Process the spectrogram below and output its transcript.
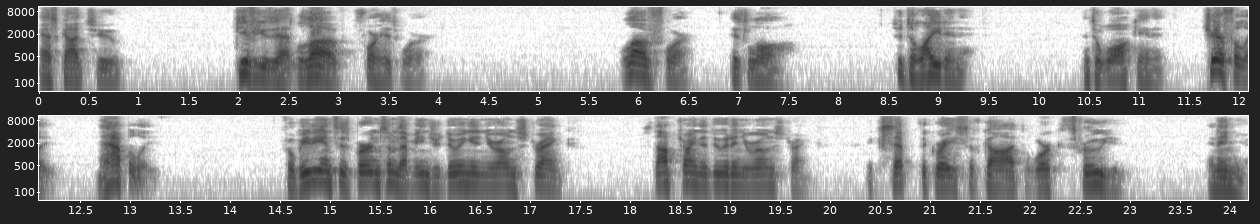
ask God to give you that love for his word. Love for his law. To delight in it and to walk in it cheerfully and happily. If obedience is burdensome, that means you're doing it in your own strength. Stop trying to do it in your own strength. Accept the grace of God to work through you and in you.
